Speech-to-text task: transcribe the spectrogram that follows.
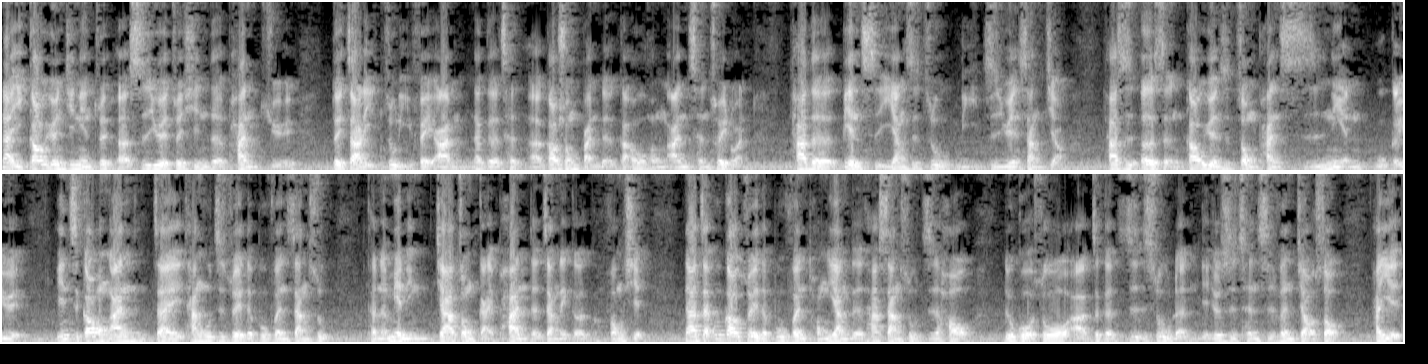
那以高院今年最呃四月最新的判决，对诈领助理费案，那个陈呃高雄版的高鸿安陈翠鸾，他的辩词一样是助理自愿上缴，他是二审高院是重判十年五个月。因此，高鸿安在贪污治罪的部分上诉，可能面临加重改判的这样的一个风险。那在诬告罪的部分，同样的，他上诉之后，如果说啊，这个自诉人，也就是陈时奋教授，他也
